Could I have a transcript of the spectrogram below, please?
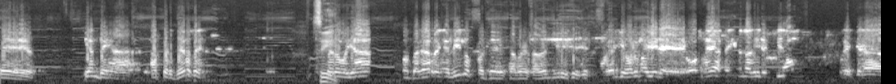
eh, tienden a, a perderse. Sí. Pero ya cuando agarren el hilo, pues de saber, saber poder llevar una dirección, o sea, seguir la dirección, pues ya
